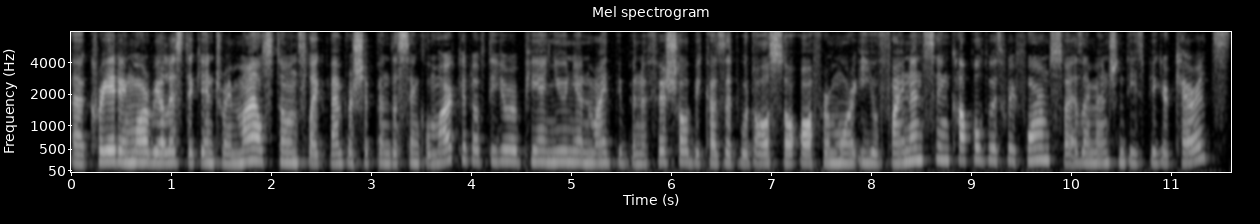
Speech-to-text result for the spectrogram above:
uh, creating more realistic interim milestones like membership in the single market of the European Union might be beneficial because it would also offer more EU financing coupled with reforms. So, as I mentioned, these bigger carrots.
